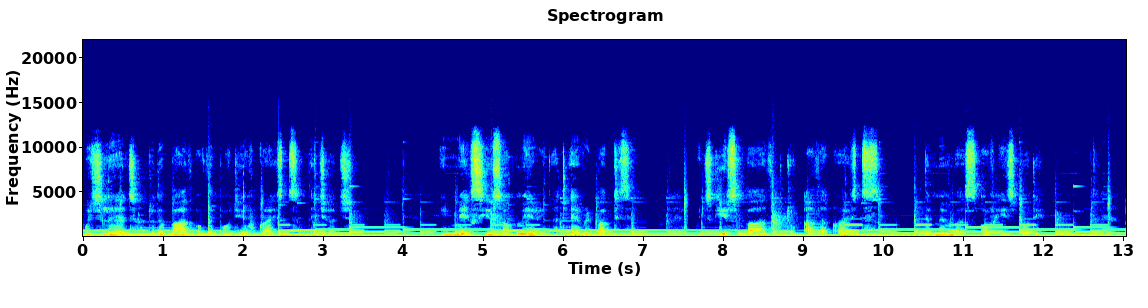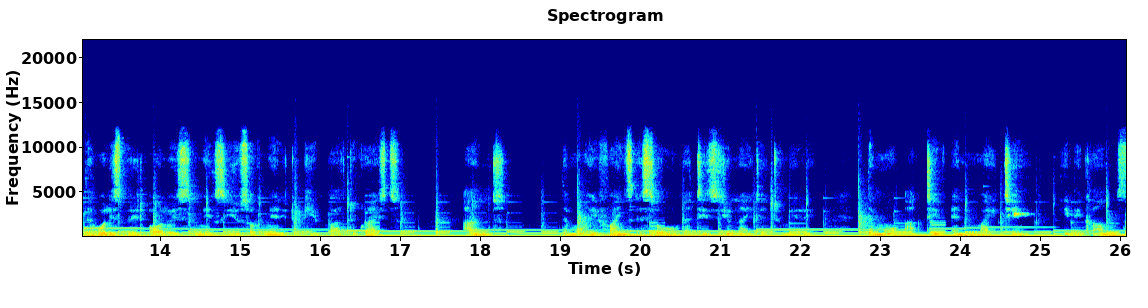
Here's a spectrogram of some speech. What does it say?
which led to the birth of the body of Christ, the Church. He makes use of Mary at every baptism, which gives birth to other Christs, the members of his body. The Holy Spirit always makes use of Mary to give birth to Christ. And the more he finds a soul that is united to Mary, the more active and mighty he becomes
